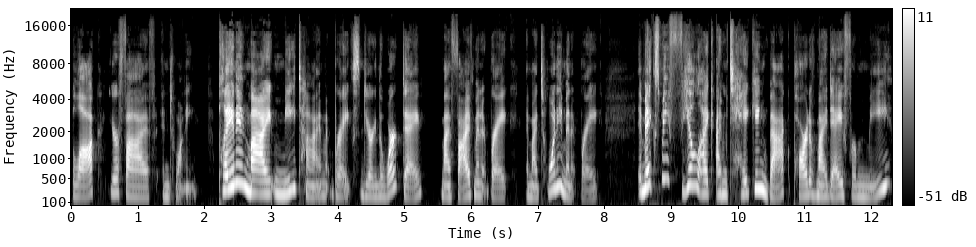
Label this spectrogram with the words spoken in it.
block your 5 and 20. Planning my me time breaks during the workday, my five minute break, and my 20 minute break, it makes me feel like I'm taking back part of my day for me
